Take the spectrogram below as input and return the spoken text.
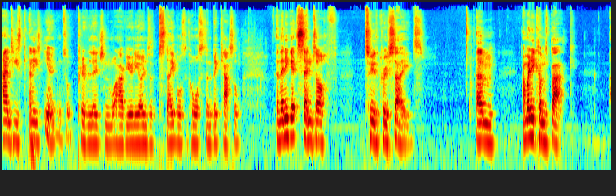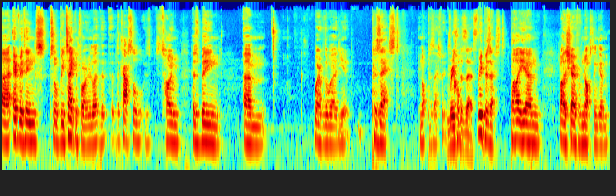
and he's and he's you know sort of privileged and what have you and he owns stables with horses and a big castle, and then he gets sent off to the Crusades. Um, and when he comes back, uh, everything's sort of been taken from him. Like the, the, the castle, his home, has been, um, whatever the word, you know, possessed, not possessed, but Repossessed. repossessed by um, by the sheriff of Nottingham,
